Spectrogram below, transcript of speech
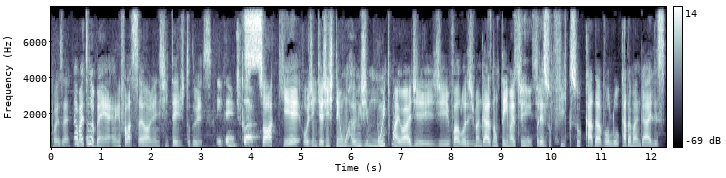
Pois é. Não, mas tudo bem, é inflação, a gente entende tudo isso. Entende, claro. Só que hoje em dia a gente tem um range muito maior de, de valores de mangás, não tem mais tipo, Sim, um sim. preço fixo. Cada, volu cada mangá eles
